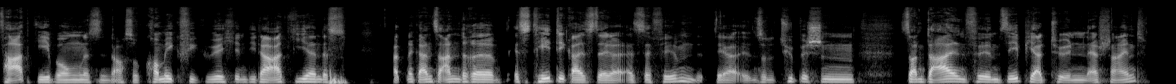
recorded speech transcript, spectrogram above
Farbgebung, das sind auch so Comicfigürchen, die da agieren, das hat eine ganz andere Ästhetik als der, als der Film, der in so einem typischen Sandalenfilm Sepiatönen erscheint.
